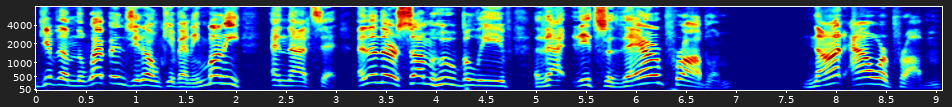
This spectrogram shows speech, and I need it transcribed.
give them the weapons, you don't give any money, and that's it. And then there are some who believe that it's their problem, not our problem.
